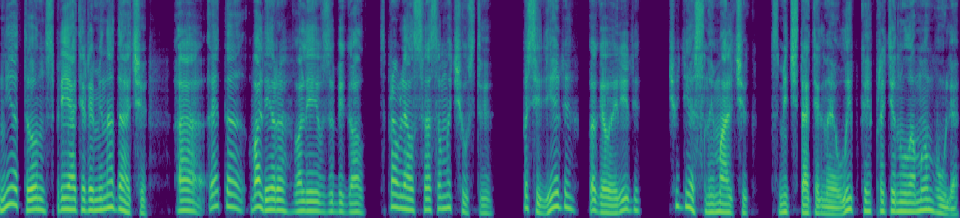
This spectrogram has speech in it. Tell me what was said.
Нет, он с приятелями на даче, а это Валера Валеев забегал, справлялся о самочувствии. Посидели, поговорили. Чудесный мальчик, с мечтательной улыбкой протянула мамуля,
